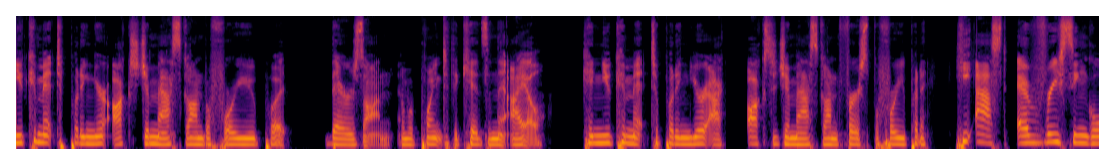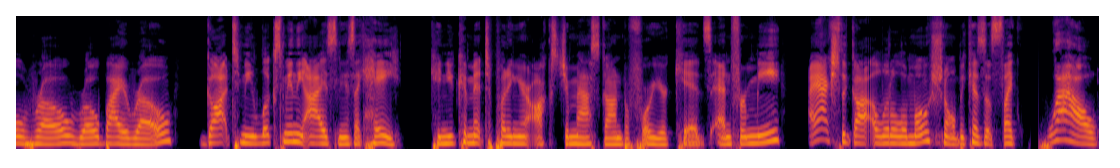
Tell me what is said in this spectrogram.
you commit to putting your oxygen mask on before you put theirs on? And we're pointing to the kids in the aisle. Can you commit to putting your oxygen mask on first before you put it? He asked every single row, row by row, got to me, looks me in the eyes, and he's like, Hey, can you commit to putting your oxygen mask on before your kids? And for me, I actually got a little emotional because it's like, wow,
